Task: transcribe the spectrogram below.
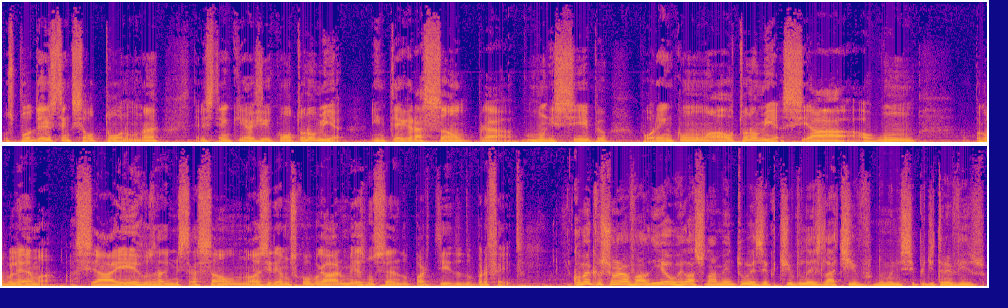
Os poderes têm que ser autônomos, né? Eles têm que agir com autonomia. Integração para município, porém com a autonomia. Se há algum problema, se há erros na administração, nós iremos cobrar, mesmo sendo do partido do prefeito. Como é que o senhor avalia o relacionamento executivo-legislativo no município de Treviso?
